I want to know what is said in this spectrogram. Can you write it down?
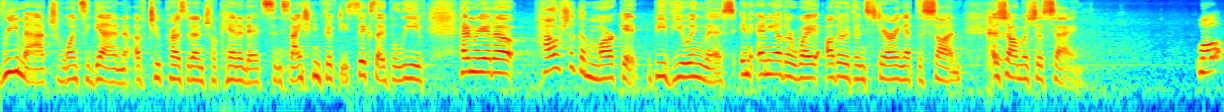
rematch once again, of two presidential candidates since 1956, I believe. Henrietta, how should the market be viewing this in any other way other than staring at the sun, as John was just saying? Well,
